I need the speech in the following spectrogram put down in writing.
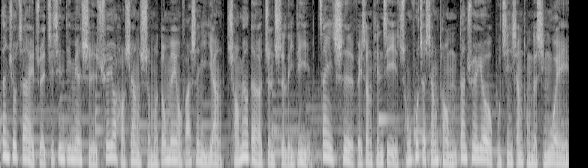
但就在最接近地面时，却又好像什么都没有发生一样，巧妙地振翅离地，再一次飞上天际，重复着相同但却又不尽相同的行为。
